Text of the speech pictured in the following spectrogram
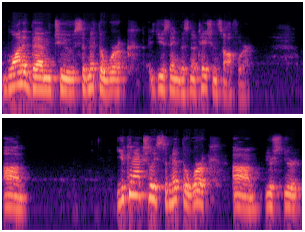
wanted them to submit the work using this notation software. Um, you can actually submit the work, um, your, your,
